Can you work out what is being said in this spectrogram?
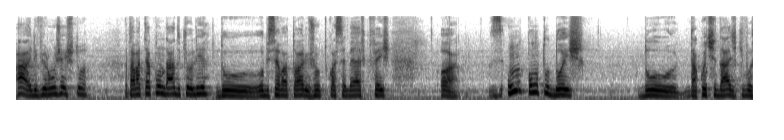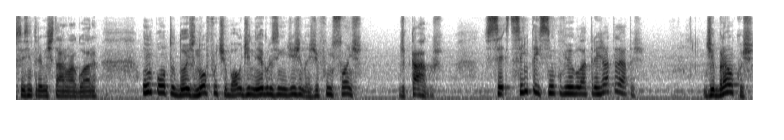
ah ele virou um gestor. Eu estava até com um dado que eu li do observatório junto com a CBF que fez, ó, 1.2 do da quantidade que vocês entrevistaram agora, 1.2 no futebol de negros e indígenas, de funções, de cargos. 65,3 de atletas. De brancos,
